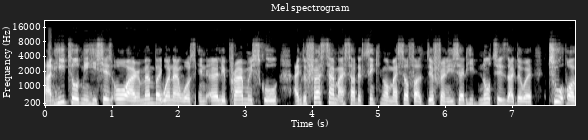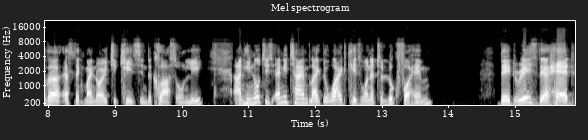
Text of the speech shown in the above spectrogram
And he told me, he says, "Oh, I remember when I was in early primary school, and the first time I started thinking of myself as different. He said he'd noticed that there were two other ethnic minority kids in the class only, and he noticed anytime like the white kids wanted to look for him." They'd raise their head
